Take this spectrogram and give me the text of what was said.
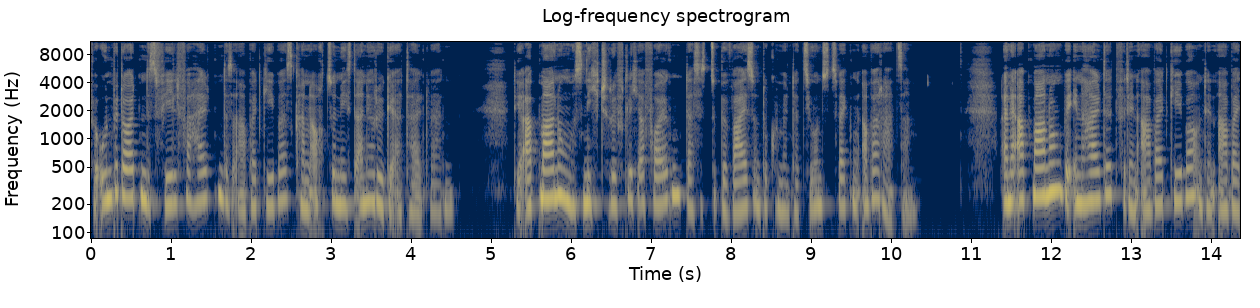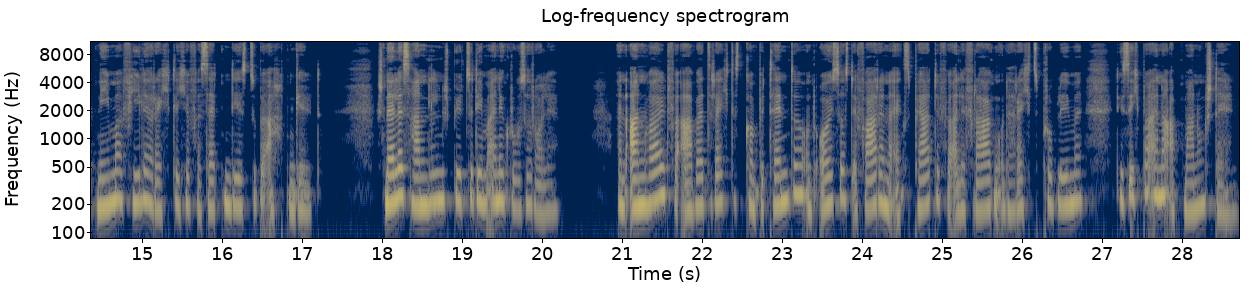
Für unbedeutendes Fehlverhalten des Arbeitgebers kann auch zunächst eine Rüge erteilt werden. Die Abmahnung muss nicht schriftlich erfolgen, das ist zu Beweis- und Dokumentationszwecken aber ratsam. Eine Abmahnung beinhaltet für den Arbeitgeber und den Arbeitnehmer viele rechtliche Facetten, die es zu beachten gilt. Schnelles Handeln spielt zudem eine große Rolle. Ein Anwalt für Arbeitsrecht ist kompetenter und äußerst erfahrener Experte für alle Fragen oder Rechtsprobleme, die sich bei einer Abmahnung stellen.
